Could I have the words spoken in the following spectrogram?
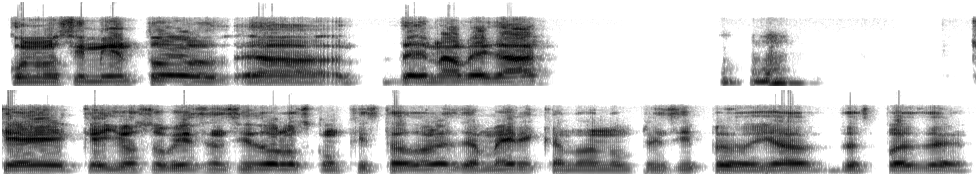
conocimiento uh, de navegar, que, que, ellos hubiesen sido los conquistadores de América, ¿no? En un principio, ya después de,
